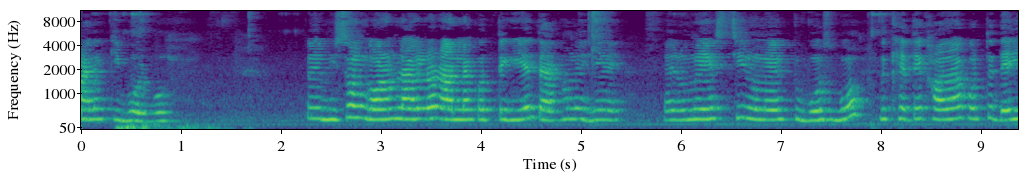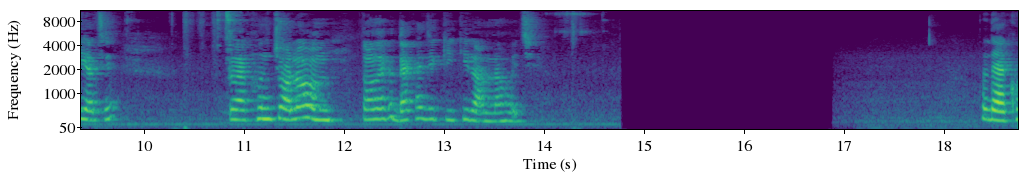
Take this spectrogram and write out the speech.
মানে কি বলব? তো ভীষণ গরম লাগল রান্না করতে গিয়ে। তো এখন এই যে রুমে এসছি রুমে একটু বসবো। খেতে খাওয়া দাওয়া করতে দেরি আছে। তো এখন চলো তোমাদেরকে দেখা যে কি কি রান্না হয়েছে। তো দেখো,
